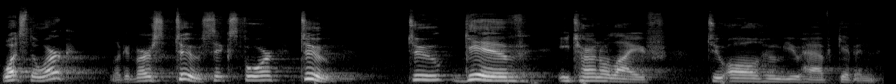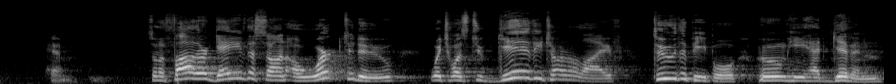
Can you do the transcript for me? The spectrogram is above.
What's the work? Look at verse 2, 6, 4, 2. To give eternal life to all whom you have given him. So the Father gave the Son a work to do, which was to give eternal life to the people whom he had given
